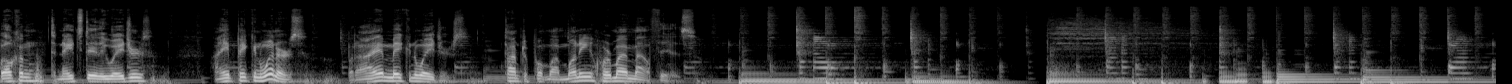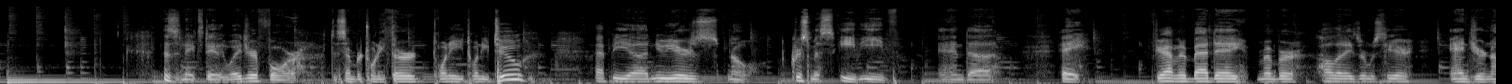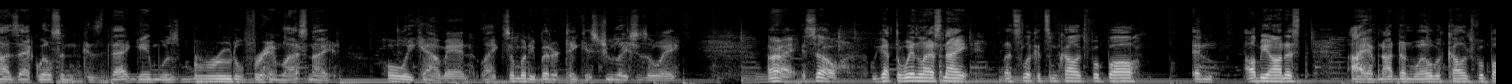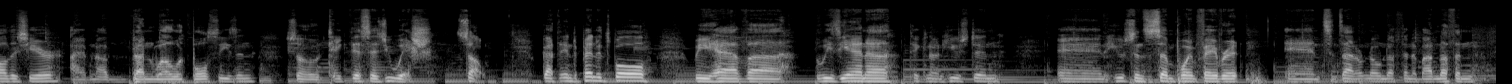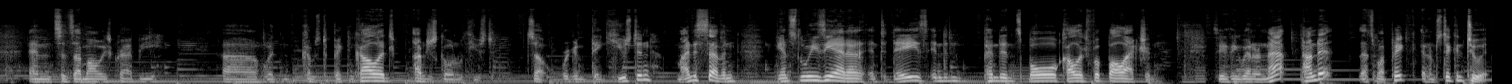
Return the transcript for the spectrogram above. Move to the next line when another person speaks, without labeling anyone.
Welcome to Nate's Daily Wagers. I ain't picking winners, but I am making wagers. Time to put my money where my mouth is. This is Nate's Daily Wager for December 23rd, 2022. Happy uh, New Year's, no, Christmas Eve Eve. And uh, hey, if you're having a bad day, remember, holidays are almost here, and you're not Zach Wilson, because that game was brutal for him last night. Holy cow, man. Like, somebody better take his shoelaces away. All right, so we got the win last night. Let's look at some college football. And I'll be honest, I have not done well with college football this year. I have not done well with bowl season. So take this as you wish. So we've got the Independence Bowl. We have uh, Louisiana taking on Houston. And Houston's a seven point favorite. And since I don't know nothing about nothing, and since I'm always crappy uh, when it comes to picking college, I'm just going with Houston. So we're going to take Houston minus seven against Louisiana in today's Independence Bowl college football action. See anything better than that? Pound it. That's my pick, and I'm sticking to it.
